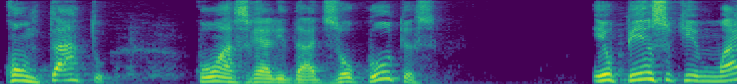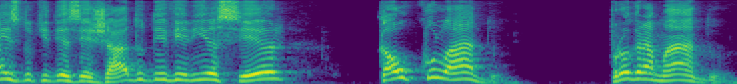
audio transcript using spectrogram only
contato com as realidades ocultas, eu penso que mais do que desejado deveria ser calculado, programado,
